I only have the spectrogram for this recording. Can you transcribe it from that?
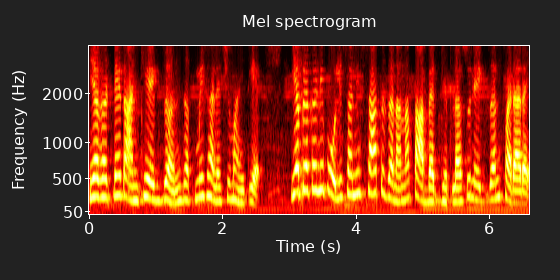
या घटनेत आणखी एक जण जखमी झाल्याची माहिती आहे. या प्रकरणी पोलिसांनी सात जणांना ताब्यात घेतलं असून एक जण फरार आहे.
